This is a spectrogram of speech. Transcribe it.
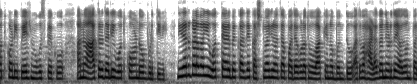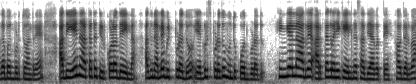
ಓದ್ಕೊಂಡು ಈ ಪೇಜ್ ಮುಗಿಸ್ಬೇಕು ಅನ್ನೋ ಆತರದಲ್ಲಿ ಓದ್ಕೊಂಡು ಹೋಗ್ಬಿಡ್ತೀವಿ. ನಿರರ್ಗಳವಾಗಿ ಓದ್ತಾ ಇರಬೇಕಾದ್ರೆ ಕಷ್ಟವಾಗಿರೋಂಥ ಪದಗಳು ಅಥವಾ ವಾಕ್ಯನೋ ಬಂತು ಅಥವಾ ಹಳಗನ್ನಡದು ಯಾವುದೋ ಒಂದು ಪದ ಬಂದ್ಬಿಡ್ತು ಅಂದರೆ ಅದು ಏನು ಅರ್ಥ ಅಂತ ತಿಳ್ಕೊಳ್ಳೋದೇ ಇಲ್ಲ. ಅದನ್ನಲ್ಲೇ ಬಿಟ್ಬಿಡೋದು, ಎಗರಿಸ್ಬಿಡೋದು, ಮುಂದಕ್ಕೆ ಓದ್ಬಿಡೋದು. ಹೀಗೆಲ್ಲ ಆದರೆ ಅರ್ಥಗ್ರಹಿಕೆ ಇಲ್ಲಿನ ಸಾಧ್ಯ ಆಗುತ್ತೆ? ಹೌದಲ್ವಾ?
